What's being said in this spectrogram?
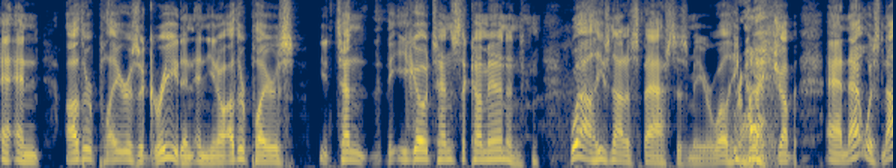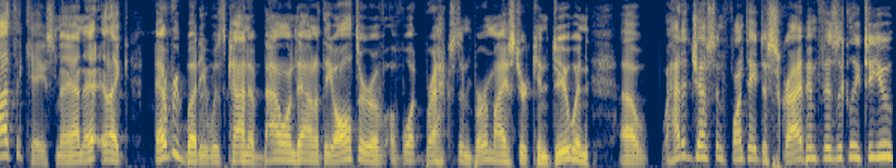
and, and, other players agreed. And and you know, other players you tend the ego tends to come in and well he's not as fast as me or well he right. can't jump. And that was not the case man. Like everybody was kind of bowing down at the altar of, of what braxton burmeister can do. And uh, how did justin fuente describe him physically to you?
